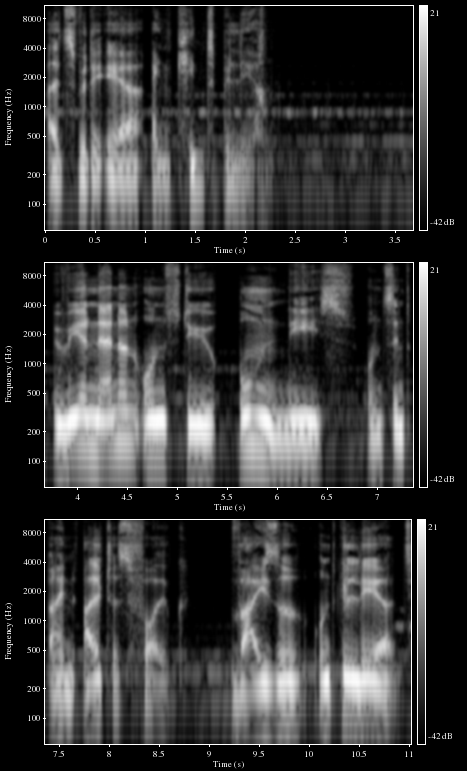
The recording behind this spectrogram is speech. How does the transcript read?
als würde er ein Kind belehren. Wir nennen uns die Umnis und sind ein altes Volk, weise und gelehrt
